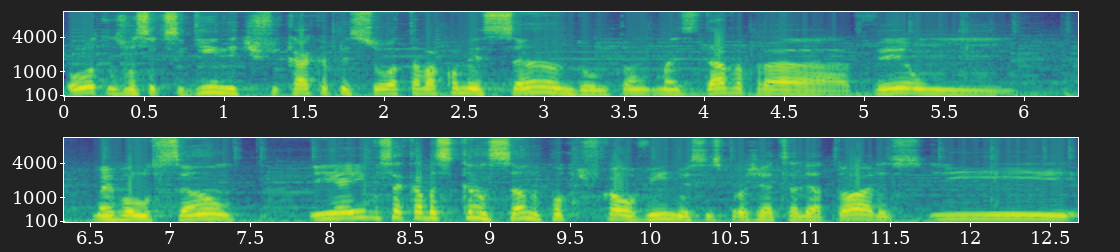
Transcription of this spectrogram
outros você conseguia identificar que a pessoa estava começando, então, mas dava para ver um, uma evolução. E aí você acaba se cansando um pouco de ficar ouvindo esses projetos aleatórios e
